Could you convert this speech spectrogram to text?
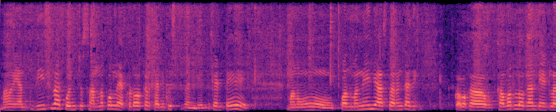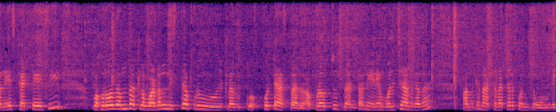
మనం ఎంత తీసినా కొంచెం సన్న పుల్ల ఎక్కడో అక్కడ కనిపిస్తుందండి. ఎందుకంటే మనం కొంతమంది ఏం చేస్తారంటే అది ఒక కవర్లో కానీ దేంట్లో అనేసి కట్టేసి ఒక రోజంతా అట్లా వడలనిస్తే అప్పుడు ఇట్లా కొ- కొట్టేస్తారు. అప్పుడు వచ్చుద్దంట నేనేం ఒలిచాను కదా అందుకని అక్కడక్కడ కొంచెం ఉంది.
